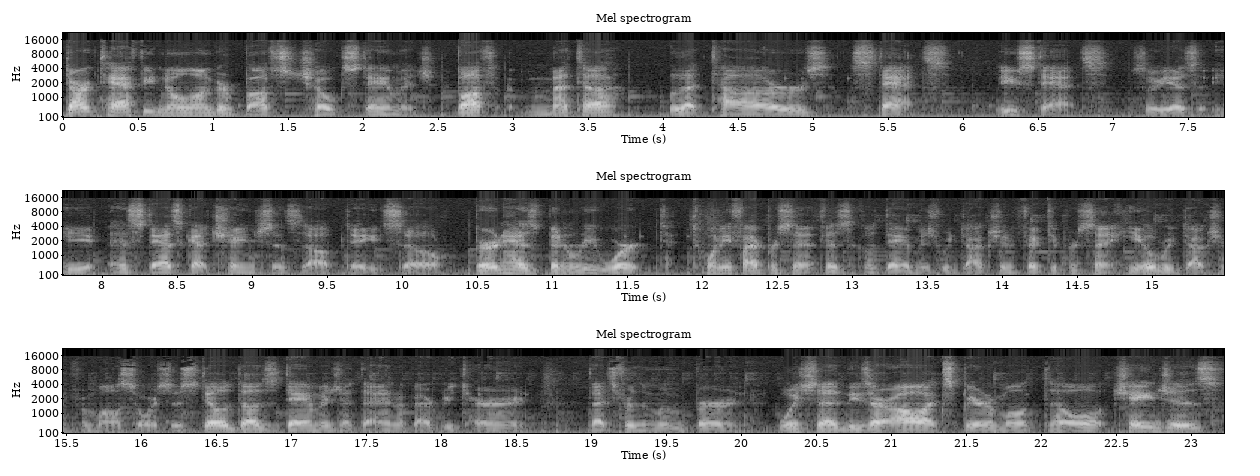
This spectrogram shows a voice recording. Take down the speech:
Dark Taffy no longer buffs chokes damage. Buff Meta Letar's stats new stats. So he has he his stats got changed since the update. So burn has been reworked. 25% physical damage reduction, 50% heal reduction from all sources. Still does damage at the end of every turn. That's for the move burn. Wish said these are all experimental changes.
